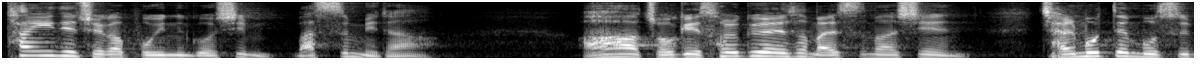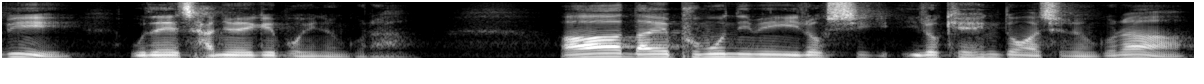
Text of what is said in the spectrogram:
타인의 죄가 보이는 것이 맞습니다. 아, 저게 설교에서 말씀하신 잘못된 모습이 내 자녀에게 보이는구나. 아, 나의 부모님이 이렇게, 이렇게 행동하시는구나.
